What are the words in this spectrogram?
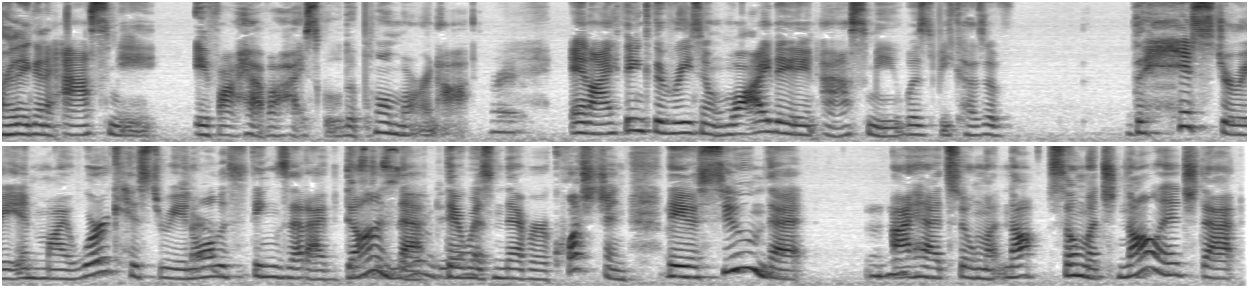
are they going to ask me if I have a high school diploma or not? Right. And I think the reason why they didn't ask me was because of the history and my work history and all the things that I've done that assumed there was never a question. They mm-hmm. assumed that Mm-hmm. I had so much not so much knowledge that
